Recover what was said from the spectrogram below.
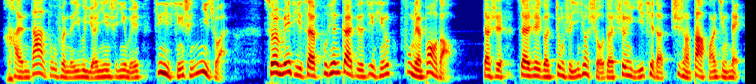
很大部分的一个原因是因为经济形势逆转。虽然媒体在铺天盖地的进行负面报道。但是，在这个重视营销手段胜于一切的市场大环境内，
